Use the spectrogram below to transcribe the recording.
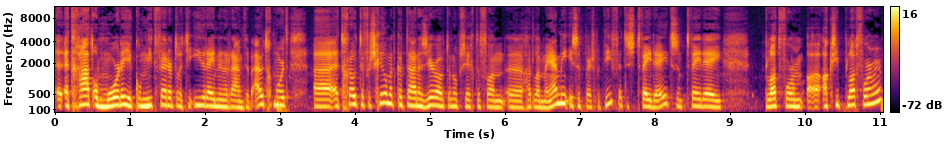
het gaat om moorden. Je komt niet verder totdat je iedereen in een ruimte hebt uitgemoord. Eh, het grote verschil met Katana Zero ten opzichte van eh Hotline Miami is het perspectief. Het is 2D. Het is een 2D platform, eh, actieplatformer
